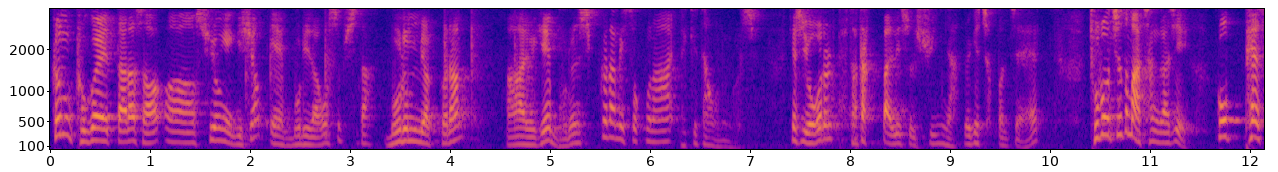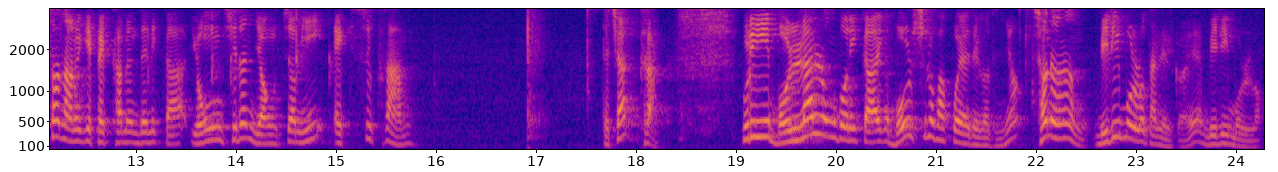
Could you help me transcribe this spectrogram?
그럼 그거에 따라서 어, 수용액이죠? 예, 물이라고 씁시다. 물은 몇 그램? 아, 여기에 물은 10g 있었구나. 이렇게 나오는 거지. 그래서 요거를 도다닥 빨리 쓸 수 있냐. 이게 첫 번째. 두 번째도 마찬가지. 곱해서 나누기 100 하면 되니까 용질은 0.2 x 그램. 됐죠? 그램. 우리 몰랄 농도니까 이거 몰수로 바꿔야 되거든요. 저는 미리몰로 다닐 거예요. 미리몰로.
